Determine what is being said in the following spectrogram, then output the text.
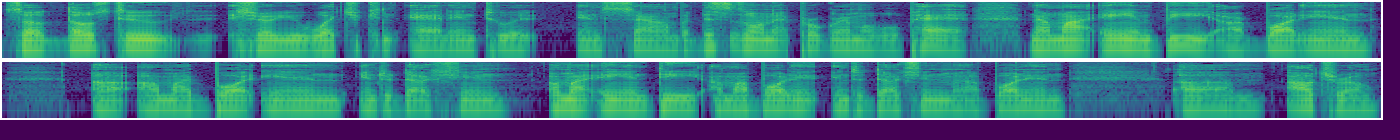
So those two show you what you can add into it in sound, but this is on that programmable pad. Now my A and B are bought in, uh, are my bought in introduction, or my A and D are my bought in introduction, my bought in um, outro.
